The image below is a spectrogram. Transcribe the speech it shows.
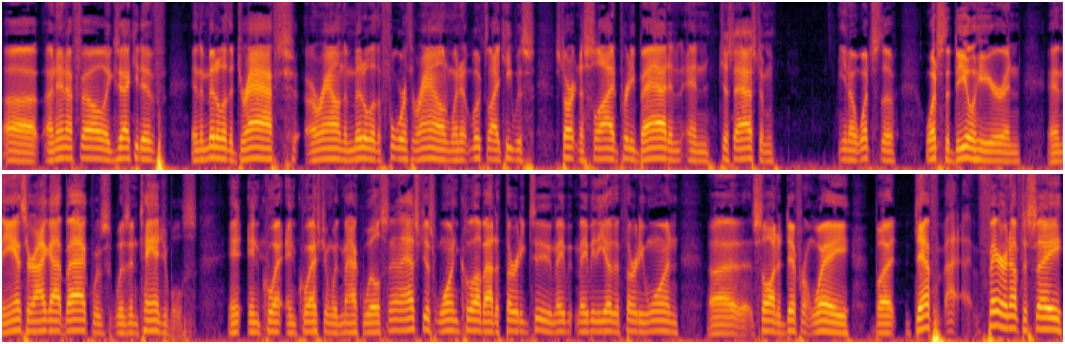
uh, an NFL executive in the middle of the draft, around the middle of the fourth round, when it looked like he was starting to slide pretty bad, and, and just asked him, you know, what's the what's the deal here? And and the answer I got back was was intangibles in in, in question with Mack Wilson. And that's just one club out of 32. Maybe maybe the other 31 uh, saw it a different way. But def, uh, fair enough to say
